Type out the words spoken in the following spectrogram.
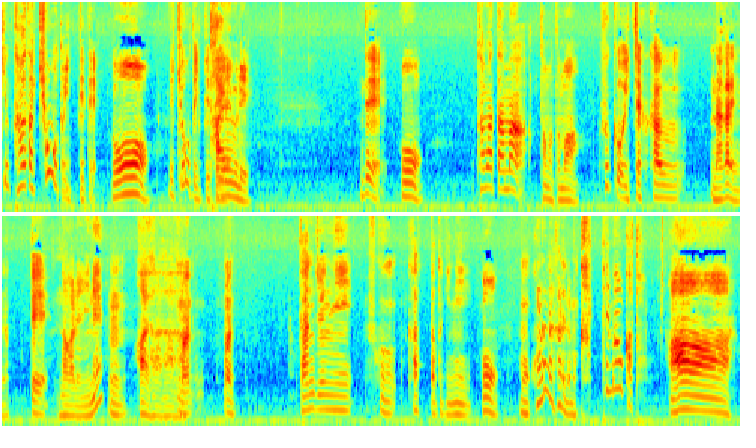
昨日たまたま京都行ってて、おう。で、京都行ってて、タイムリー。で、おう。たまたまたまたま。服を一着買う流れになって、流れにね。うん。はいはいはいはい。まあ、まあ、単純に服買った時に、おう。もうこの流れでもう買ってまおうかと。ああ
